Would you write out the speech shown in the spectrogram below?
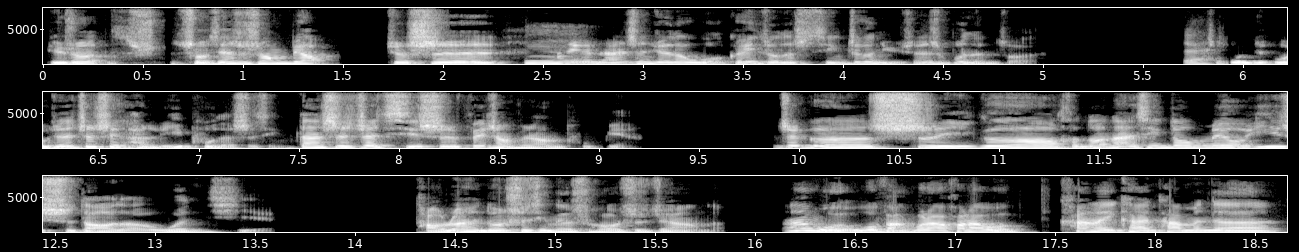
比如说，首先是双标，就是那个男生觉得我可以做的事情，这个女生是不能做的。对，我我觉得这是一个很离谱的事情，但是这其实非常非常的普遍，这个是一个很多男性都没有意识到的问题。讨论很多事情的时候是这样的。那我我反过来，后来我看了一看他们的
